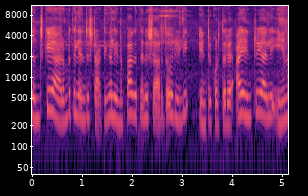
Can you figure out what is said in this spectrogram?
ಸಂಚಿಕೆಯ ಆರಂಭದಲ್ಲಿ ಅಂದರೆ ಸ್ಟಾರ್ಟಿಂಗಲ್ಲಿ ಏನಪ್ಪ ಆಗುತ್ತೆ ಅಂದರೆ ಶಾರದಾ ಅವರು ಇಲ್ಲಿ ಎಂಟ್ರಿ ಕೊಡ್ತಾರೆ. ಆ ಎಂಟ್ರಿಯಲ್ಲಿ ಏನ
